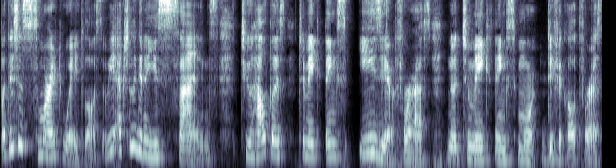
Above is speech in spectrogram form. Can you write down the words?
but this is smart weight loss. We're actually going to use science to help us to make things easier for us not to make things more difficult for us.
